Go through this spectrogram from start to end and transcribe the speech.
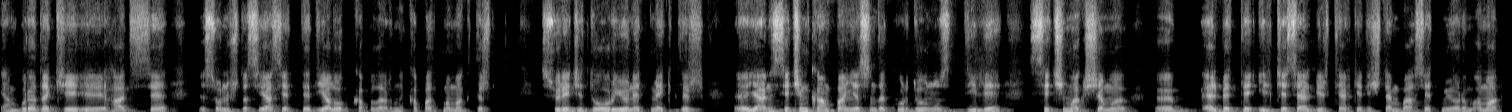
Yani buradaki e, hadise e, sonuçta siyasette diyalog kapılarını kapatmamaktır süreci doğru yönetmektir. Ee, yani seçim kampanyasında kurduğunuz dili seçim akşamı e, elbette ilkesel bir terk edişten bahsetmiyorum ama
